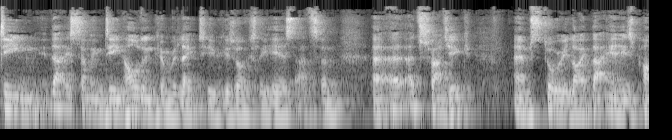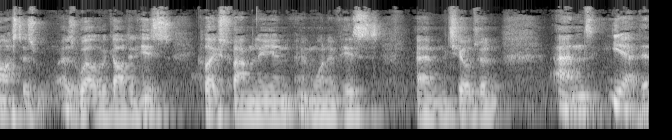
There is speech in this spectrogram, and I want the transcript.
Dean that is something Dean Holden can relate to because obviously he has had some uh, a, tragic um, story like that in his past as as well regarding his close family and, and one of his um, children. And yeah, the,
